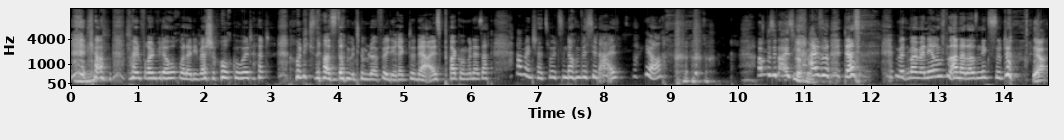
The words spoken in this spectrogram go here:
Mhm. kam mein Freund wieder hoch, weil er die Wäsche hochgeholt hat. Und ich saß da mit dem Löffel direkt in der Eispackung und er sagt, ah mein Schatz, willst du noch ein bisschen Eis? Sag, ja. Ein bisschen Eislöffel. Also das mit meinem Ernährungsplan hat das nichts zu tun. ja,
